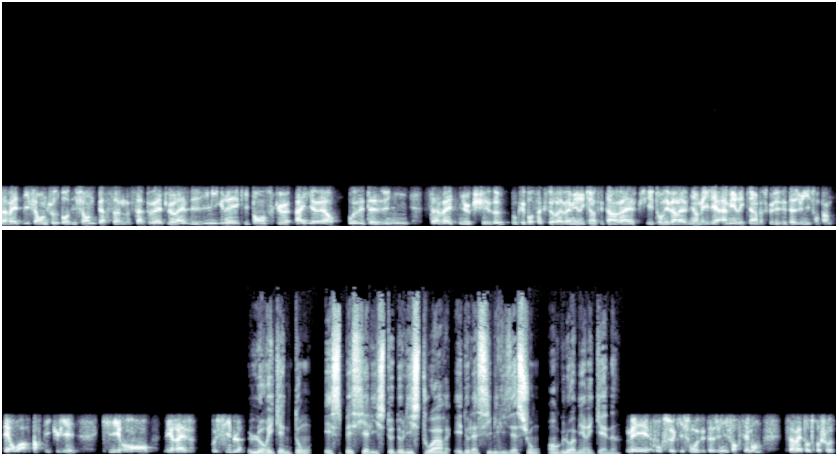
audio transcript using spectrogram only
ça va être différentes choses pour différentes personnes. Ça peut être le rêve des immigrés qui pensent que ailleurs, aux États-Unis, ça va être mieux que chez eux. Donc c'est pour ça que ce rêve américain, c'est un rêve puisqu'il est tourné vers l'avenir, mais il est américain parce que les États-Unis sont un terroir particulier qui rend les rêves possibles. Laurie Kenton est spécialiste de l'histoire et de la civilisation anglo-américaine. Mais pour ceux qui sont aux États-Unis, forcément, ça va être autre chose.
